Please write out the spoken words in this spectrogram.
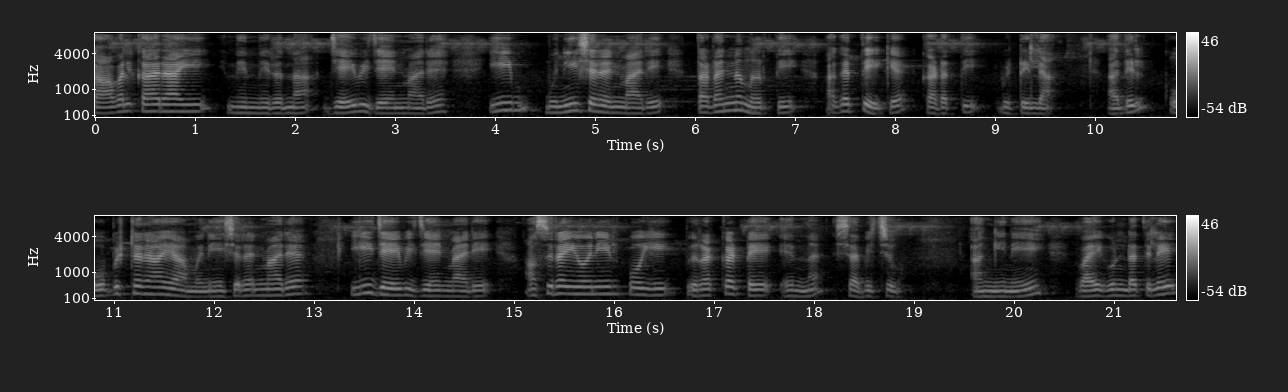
കാവൽക്കാരായി നിന്നിരുന്ന ജയവിജയന്മാർ ഈ മുനീശ്വരന്മാരെ തടഞ്ഞു നിർത്തി അകത്തേക്ക് കടത്തി വിട്ടില്ല. അതിൽ കോപിഷ്ഠരായ മുനീശ്വരന്മാർ ഈ ജയവിജയന്മാരെ അസുരയോനിയിൽ പോയി പിറക്കട്ടെ എന്ന് ശപിച്ചു. അങ്ങനെ വൈകുണ്ഠത്തിലെ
